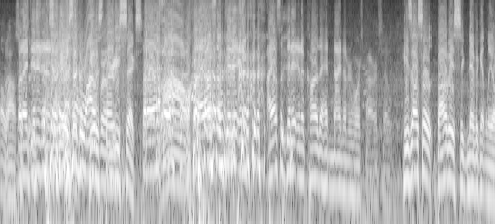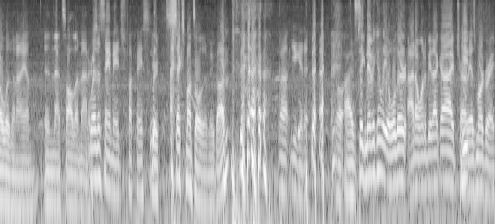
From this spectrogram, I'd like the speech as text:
Oh wow! But I did it in it's- a. it's like a He while was for him. 36. But I also, but I also did it in a. I also did it in a car that had 900 horsepower. So He's also Bobby is significantly older than I am, and that's all that matters. we're the same age. Fuckface. You're six months older than me, Bob. Well, you get it. Well, I've Significantly older. I don't want to be that guy. Charlie He- has more gray.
